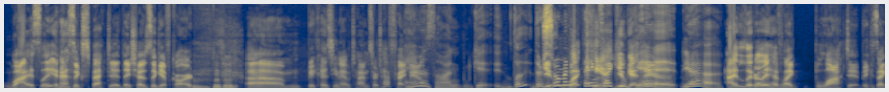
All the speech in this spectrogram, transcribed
Wisely and as expected, they chose the gift card um, because you know times are tough right now. Amazon, get look, there's You- so many things I can you get? Yeah. I literally have like blocked it because I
